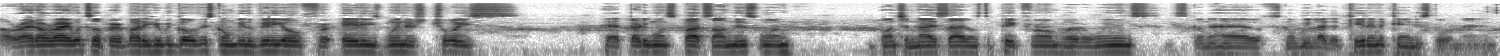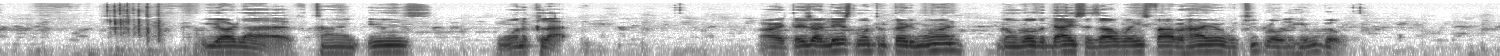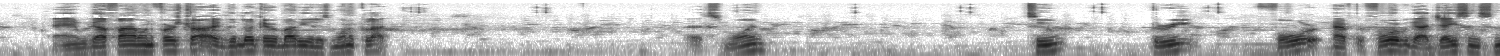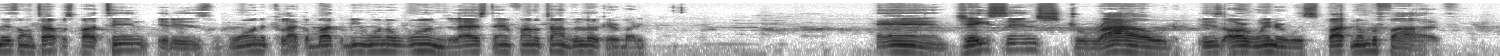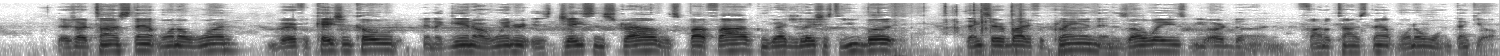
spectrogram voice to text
All right, all right. What's up, everybody? Here we go. This gonna be the video for Eddie's winner's choice. Had 31 spots on this one. A bunch of nice items to pick from. Whoever wins, it's gonna have. It's gonna be like a kid in a candy store, man. We are live. Time is one o'clock. All right, there's our list, one through 31. Gonna roll the dice as always, five or higher. We keep rolling. Here we go. And we got five on the first try. Good luck, everybody. It is one o'clock. That's one, two, three, four. After four, we got Jason Smith on top of spot 10. It is one o'clock, about to be 101. Last and final time. Good luck, everybody. And Jason Stroud is our winner with spot number five. There's our timestamp 101 verification code. And again, our winner is Jason Stroud with spot five. Congratulations to you, bud. Thanks everybody for playing. And as always, we are done. Final timestamp 101. Thank y'all.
